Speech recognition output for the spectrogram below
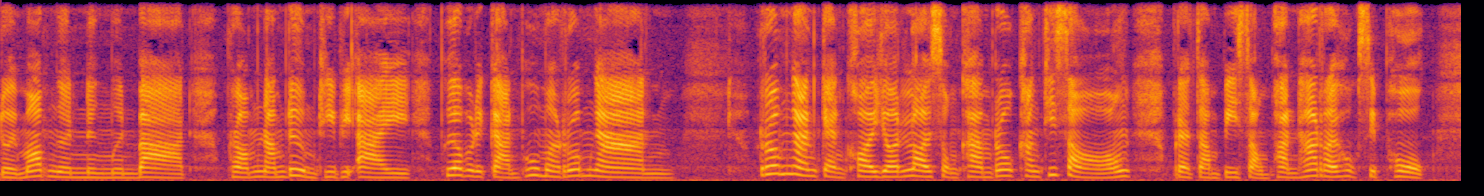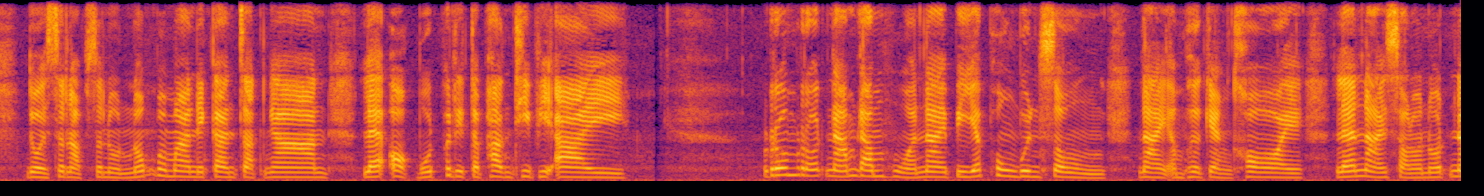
โดยมอบเงิน 10,000 บาท พร้อมน้ำดื่ม TPI เพื่อบริการผู้มาร่วมงาน ร่วมงานแก่งคอยย้อนลอยสงครามโรคครั้งที่ 2 ประจำปี 2566 โดยสนับสนุนงบประมาณในการจัดงาน และออกบูธผลิตภัณฑ์ TPI ร่วมรดน้ำดำหัวนายปิยพงษ์บุญส่ง นายอำเภอแก่งคอย และนายสรนนณ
